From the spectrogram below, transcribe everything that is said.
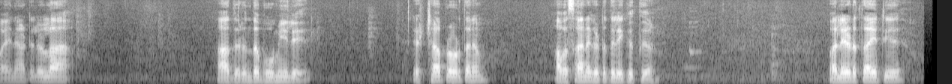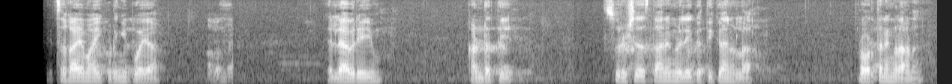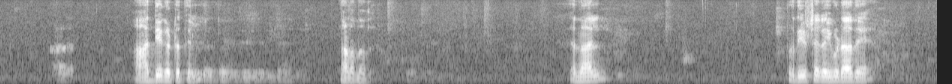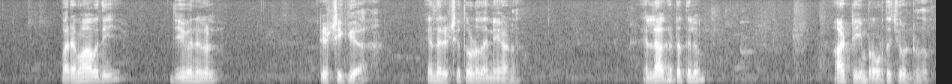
വയനാട്ടിലുള്ള ആ ദുരന്ത ഭൂമിയിൽ രക്ഷാപ്രവർത്തനം അവസാന ഘട്ടത്തിലേക്ക് എത്തുകയാണ്. പലയിടത്തായിട്ട് നിസ്സഹായമായി കുടുങ്ങിപ്പോയ എല്ലാവരെയും കണ്ടെത്തി സുരക്ഷിത സ്ഥാനങ്ങളിലേക്ക് എത്തിക്കാനുള്ള പ്രവർത്തനങ്ങളാണ് ആദ്യഘട്ടത്തിൽ നടന്നത്. എന്നാൽ പ്രതീക്ഷ കൈവിടാതെ പരമാവധി ജീവനുകൾ രക്ഷിക്കുക എന്ന ലക്ഷ്യത്തോടെ തന്നെയാണ് എല്ലാ ഘട്ടത്തിലും ആ ടീം പ്രവർത്തിച്ചുകൊണ്ടിരുന്നത്.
